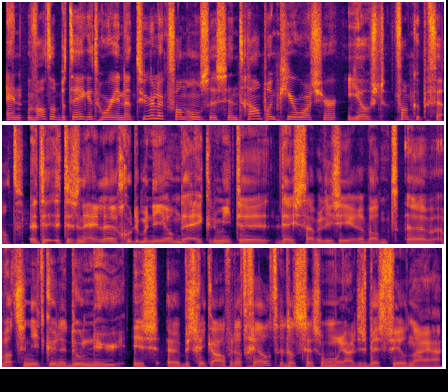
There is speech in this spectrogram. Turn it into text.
En wat dat betekent hoor je natuurlijk van onze centraal bankierwatcher Joost van Kuppenveld. Het, het, is een hele goede manier om de economie te destabiliseren. Want uh, wat ze niet kunnen doen nu is uh, beschikken over dat geld. Dat 600 miljard is best veel. Nou ja,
